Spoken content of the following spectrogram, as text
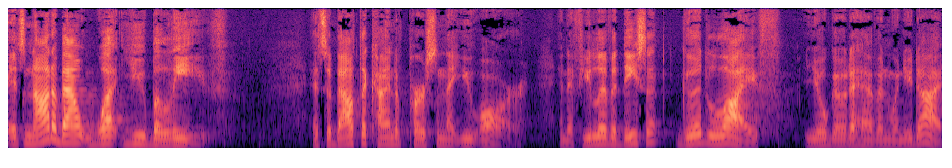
It's not about what you believe, it's about the kind of person that you are. And if you live a decent, good life, you'll go to heaven when you die.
